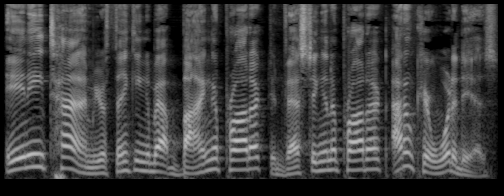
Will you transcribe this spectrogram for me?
Anytime you're thinking about buying a product, investing in a product, I don't care what it is,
